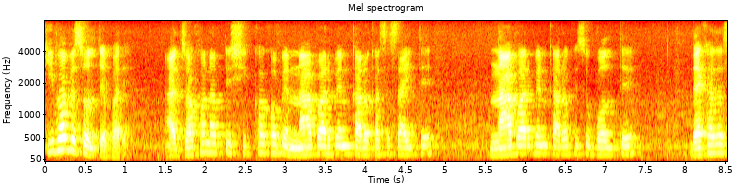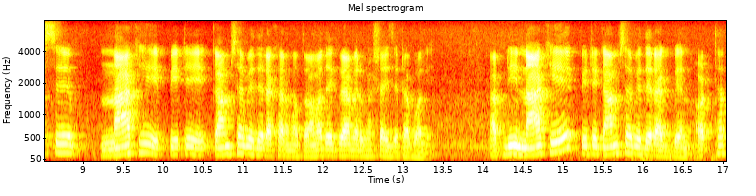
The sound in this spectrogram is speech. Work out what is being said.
কীভাবে চলতে পারে? আর যখন আপনি শিক্ষক হবেন, না পারবেন কারও কাছে চাইতে না পারবেন কারও কিছু বলতে। দেখা যাচ্ছে না খেয়ে পেটে গামছা বেঁধে রাখার মতো আমাদের গ্রামের ভাষায় যেটা বলে। আপনি না খেয়ে পেটে গামছা বেঁধে রাখবেন, অর্থাৎ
